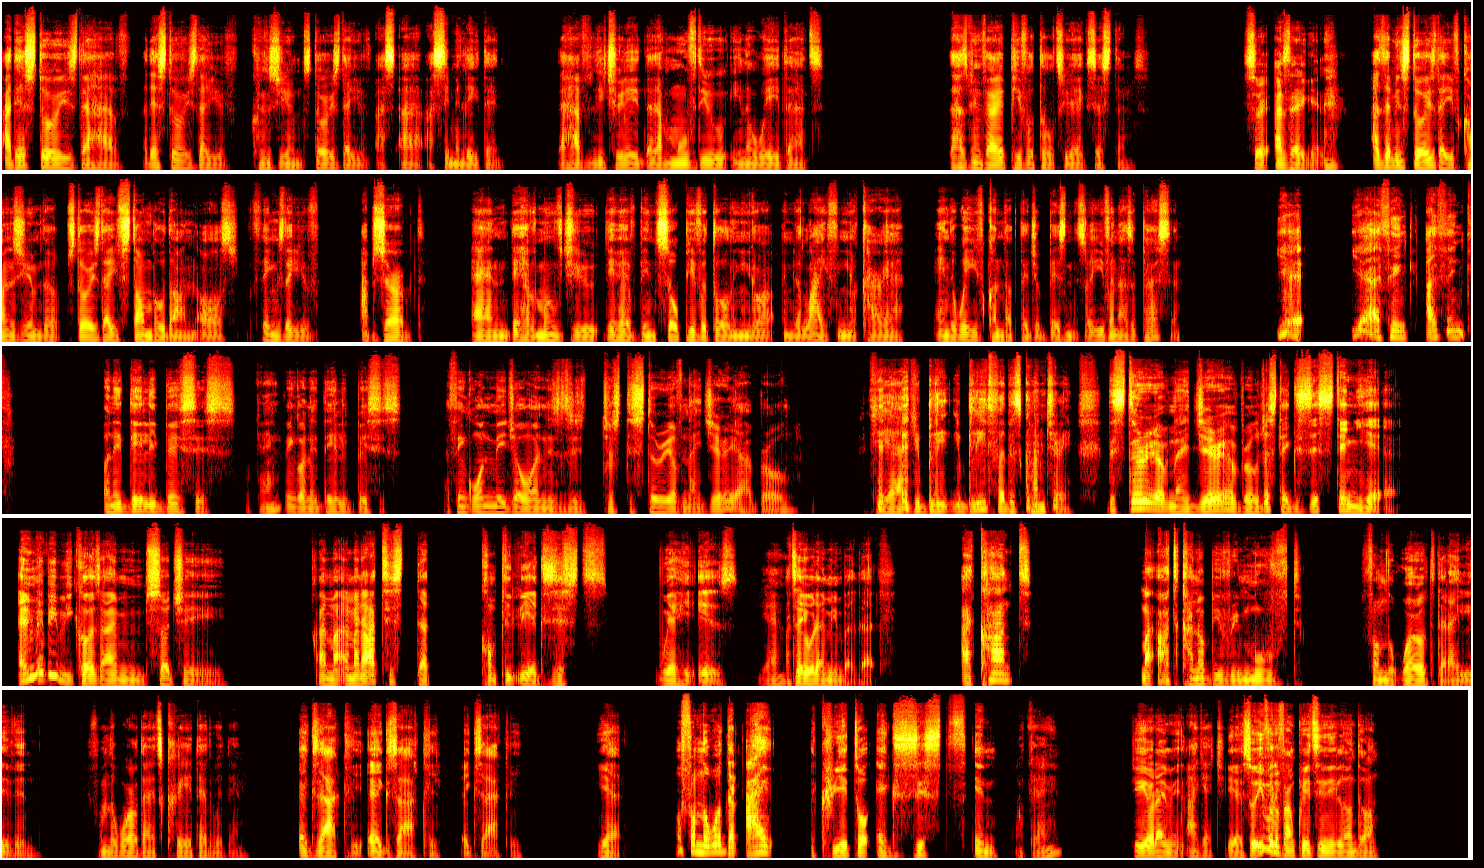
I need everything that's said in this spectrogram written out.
are there stories that have are there stories that you've consumed, stories that you've as, uh, assimilated, that have literally that have moved you in a way that that has been very pivotal to your existence? Sorry, ask that again. Has there been stories that you've consumed, or stories that you've stumbled on, or things that you've observed, and they have moved you? They have been so pivotal in your in your life, in your career, and the way you've conducted your business, or even as a person. Yeah, yeah. I think I think on a daily basis, Okay. I think on a daily basis, I think one major one is just the story of Nigeria, bro. Yeah, you bleed. You bleed for this country. the story of Nigeria, bro, just existing here. And maybe because I'm such a, I'm, I'm an artist that completely exists where he is. Yeah. I'll tell you what I mean by that. I can't, my art cannot be removed from the world that I live in. From the world that it's created within. Exactly, exactly, exactly. Yeah. Or from the world that I, the creator, exists in. Okay. Do you get what I mean? I get you. Yeah. So even if I'm creating in London,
